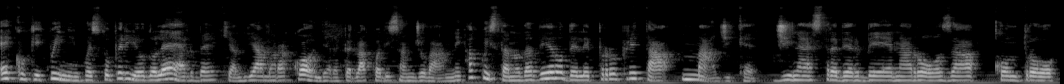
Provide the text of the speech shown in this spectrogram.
Ecco che quindi in questo periodo le erbe che andiamo a raccogliere per l'acqua di San Giovanni acquistano davvero delle proprietà magiche. Ginestra, verbena, rosa contro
